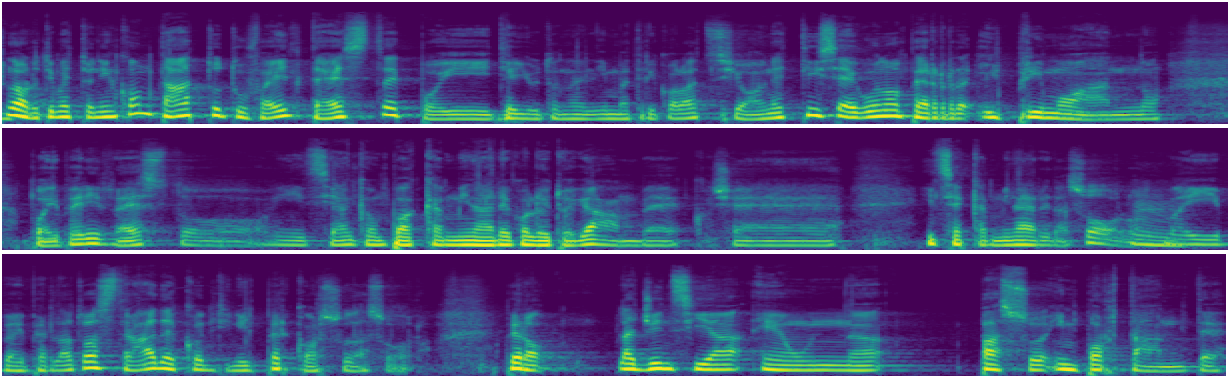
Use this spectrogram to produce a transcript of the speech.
Loro ti mettono in contatto, tu fai il test e poi ti aiutano nell'immatricolazione e ti seguono per il primo anno. Poi per il resto inizi anche un po' a camminare con le tue gambe, ecco, cioè inizi a camminare da solo, Mm. vai, vai per la tua strada e continui il percorso da solo. Però l'agenzia è un passo importante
